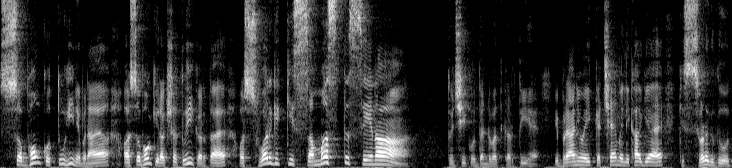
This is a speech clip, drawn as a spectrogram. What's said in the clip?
सबों को तू ही ने बनाया और सबों की रक्षा तू ही करता है और स्वर्ग की समस्त सेना तुझी को दंडवत करती है। इब्रानियों एक छः में लिखा गया है कि स्वर्गदूत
